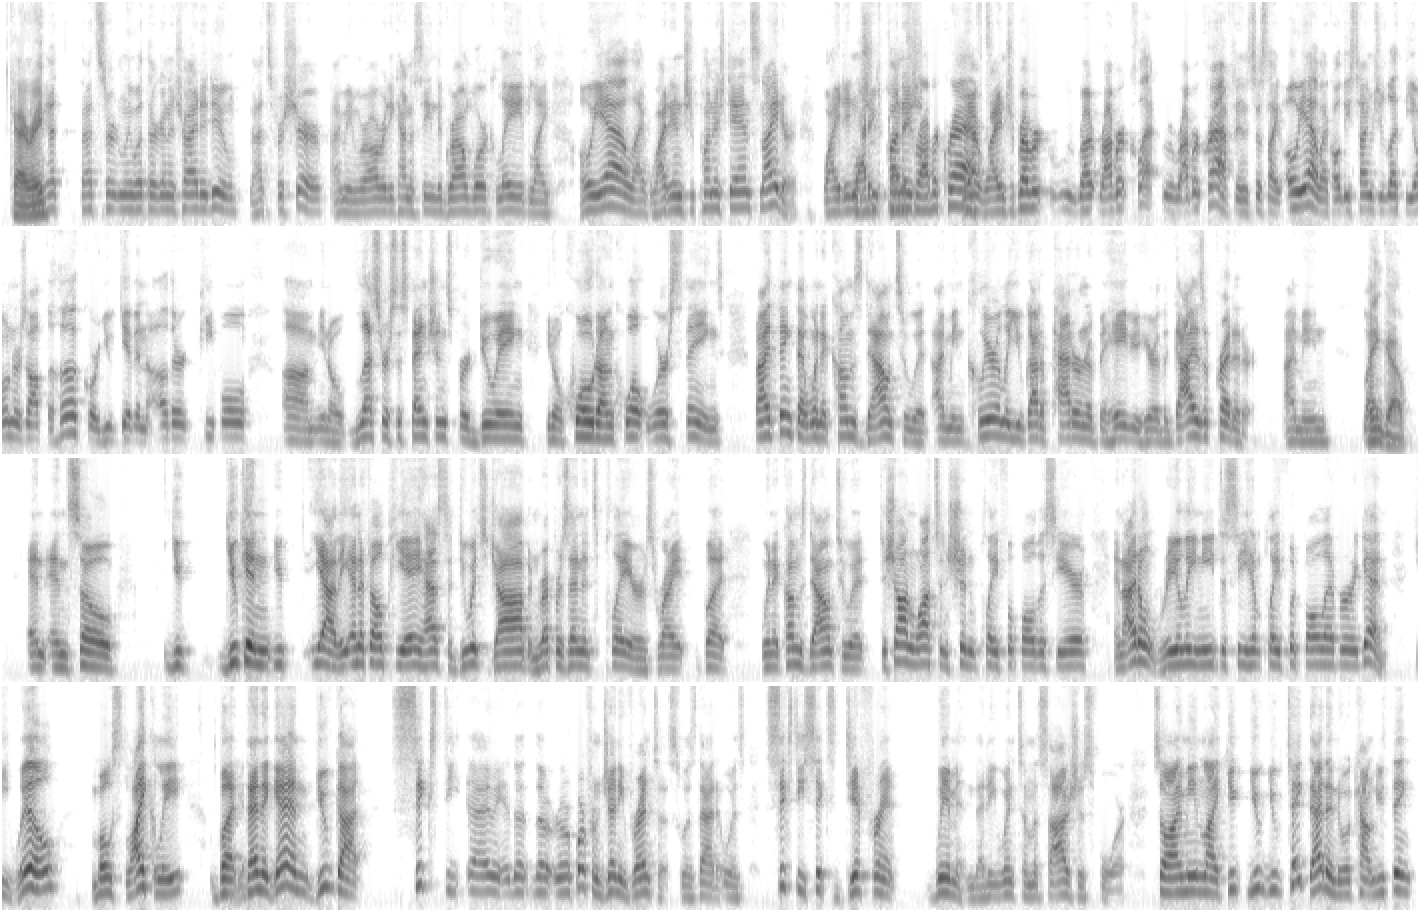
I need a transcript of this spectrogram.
Khari. I mean, that's, that's certainly what they're going to try to do. That's for sure. I mean, we're already kind of seeing the groundwork laid. Like, oh yeah, like why didn't you punish Dan Snyder? Why didn't Why you did you punish punish Robert Kraft? Yeah, why didn't you Robert Ro- Robert Cla- Robert Kraft? And it's just like, oh yeah, like all these times you let the owners off the hook, or you've given other people, um, you know, lesser suspensions for doing, you know, quote unquote worse things. But I think that when it comes down to it, I mean, clearly you've got a pattern of behavior here. The guy is a predator. I mean, like, Bingo. and and so you you can you yeah the NFLPA has to do its job and represent its players right? But when it comes down to it Deshaun Watson shouldn't play football this year and I don't really need to see him play football ever again. He will most likely but Yep. then again you've got 60 I mean the, the report from Jenny Vrentas was that it was 66 different women that he went to massages for. So I mean like you you you take that into account you think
